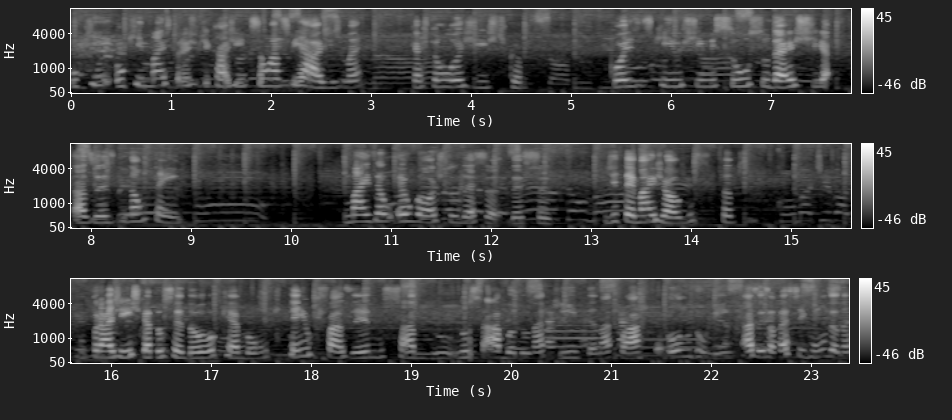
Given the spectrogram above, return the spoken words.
o que, o que mais prejudica a gente são as viagens, né? Questão logística. Coisas que os times sul-sudeste às vezes não tem. Mas eu, eu gosto dessa, dessa, de ter mais jogos, tanto pra gente que é torcedor, que é bom, que tem o que fazer no sábado, no sábado, na quinta, na quarta, ou no domingo, às vezes até segunda, né?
